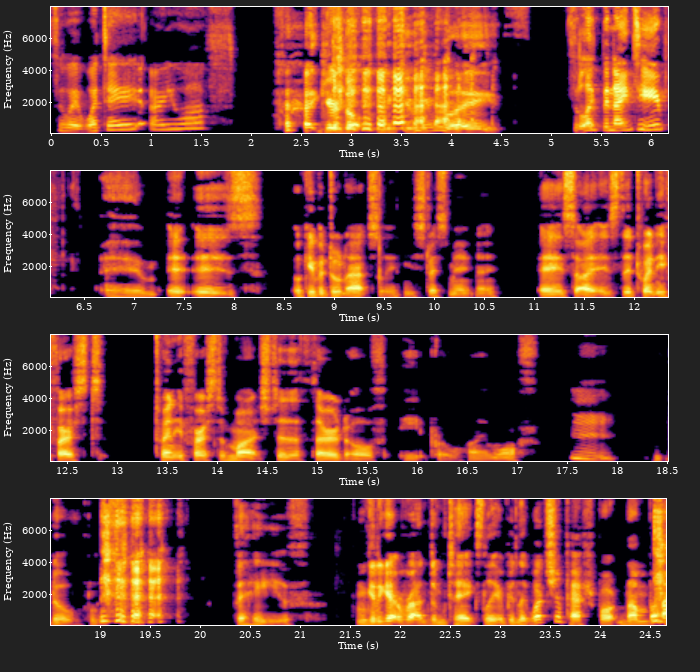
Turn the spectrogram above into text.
So, wait, what day are you off? You're not making me right. Is it like the 19th? Um, it is okay, but don't actually. You stress me out now. Uh, so I, it's the twenty first, twenty first of March to the third of April. I am off. Hmm. No, behave. I'm gonna get a random text later, being like, "What's your passport number?"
